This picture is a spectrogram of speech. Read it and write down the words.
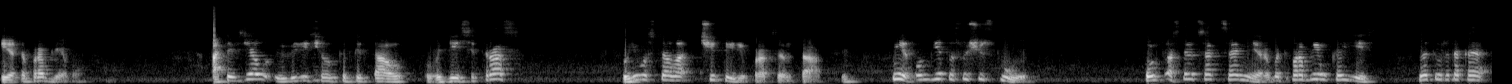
и это проблема. А ты взял и увеличил капитал в 10 раз, у него стало 4% акций. Нет, он где-то существует. Он остается акционером. Эта проблемка есть. Но это уже такая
